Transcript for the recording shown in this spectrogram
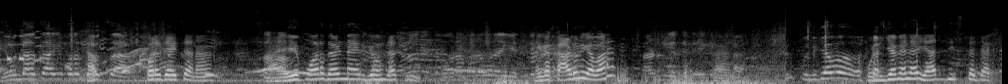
घेऊन जायचा परत यायचं ना? नाही, हे पोर धड नाहीत घेऊन जाती पोरा बरोबर आहे घेतले. हे का काढून घ्या बा. काढून घेतले. पुणग्या मेला याद दिसत जॅकेट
